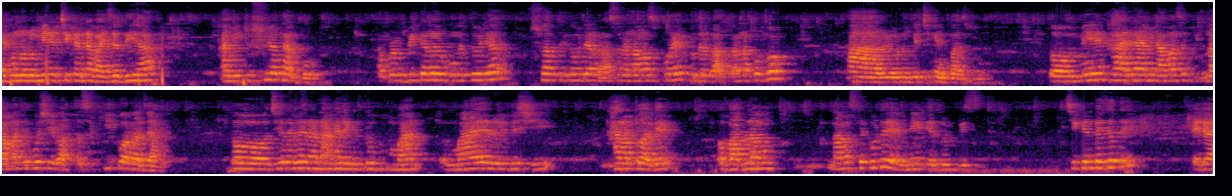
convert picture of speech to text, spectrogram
এখন হলো মেয়ের চিকেনটা ভাইজা দিয়া আমি একটু শুয়ে থাকব। তারপর বিকেলে ঘুমে তৈরি সব থেকে ওইটা আসলে নামাজ পড়ে ওদের ভাত রান্না করব আর হলো চিকেন বাজবো তো মেয়ে খায় না, আমি নামাজে নামাজে বসে ভাবতেছি কী করা যায়। তো ছেলেমেয়েরা না খেলে কিন্তু মা, মায়ের ওই বেশি খারাপ লাগে। তো ভাবলাম নামাজ থেকে উঠে মেয়েকে দুই পিস চিকেন ভেজে দে। এটা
